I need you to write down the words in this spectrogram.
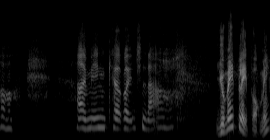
Oh, I'm encouraged now. You may play for me.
